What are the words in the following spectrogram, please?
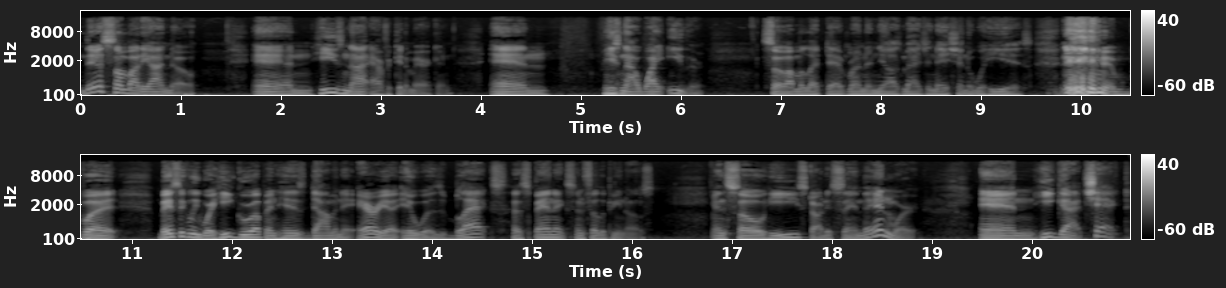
there's somebody I know, and he's not African American, and he's not white either. So I'm gonna let that run in y'all's imagination of what he is. but basically, where he grew up in his dominant area, it was blacks, Hispanics, and Filipinos. And so he started saying the N word. And he got checked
